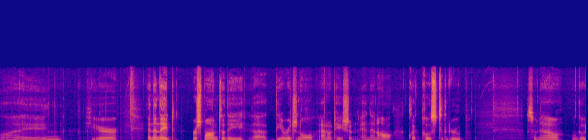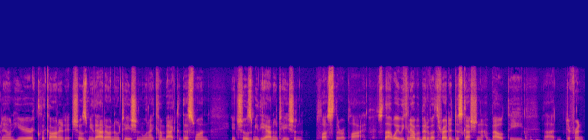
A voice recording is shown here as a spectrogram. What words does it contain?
replying here, and then they'd respond to the, uh, the original annotation, and then I'll click post to the group. So now we'll go down here, click on it, it shows me that annotation. When I come back to this one, it shows me the annotation plus the reply. So that way we can have a bit of a threaded discussion about the uh, different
